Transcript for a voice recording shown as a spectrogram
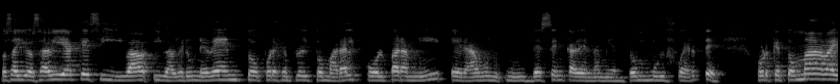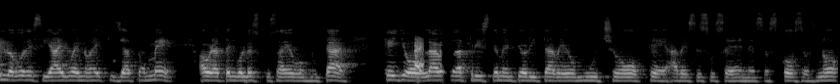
O sea, yo sabía que si iba, iba a haber un evento, por ejemplo, el tomar alcohol para mí era un, un desencadenamiento muy fuerte, porque tomaba y luego decía, ay, bueno, X ya tomé, ahora tengo la excusa de vomitar que yo la verdad tristemente ahorita veo mucho que a veces suceden esas cosas, ¿no?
